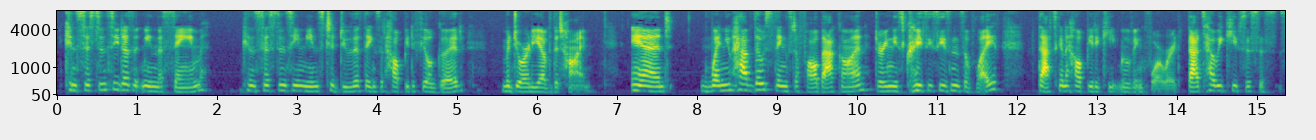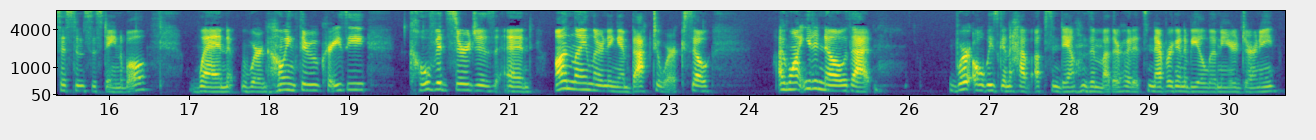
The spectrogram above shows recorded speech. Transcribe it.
Consistency doesn't mean the same. Consistency means to do the things that help you to feel good majority of the time. And when you have those things to fall back on during these crazy seasons of life, that's going to help you to keep moving forward. That's how we keep the system sustainable when we're going through crazy COVID surges and online learning and back to work. So I want you to know that we're always going to have ups and downs in motherhood. It's never going to be a linear journey.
